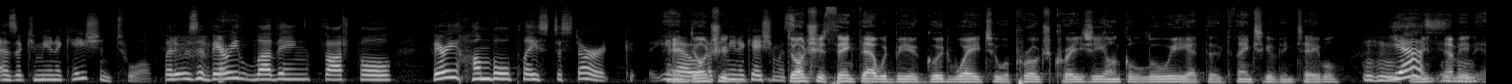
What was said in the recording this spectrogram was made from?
as a communication tool, but it was a very loving, thoughtful, very humble place to start. You And know, don't a you- communication with Don't someone. you think that would be a good way to approach crazy Uncle Louie at the Thanksgiving table? Yes, I mean, uh,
